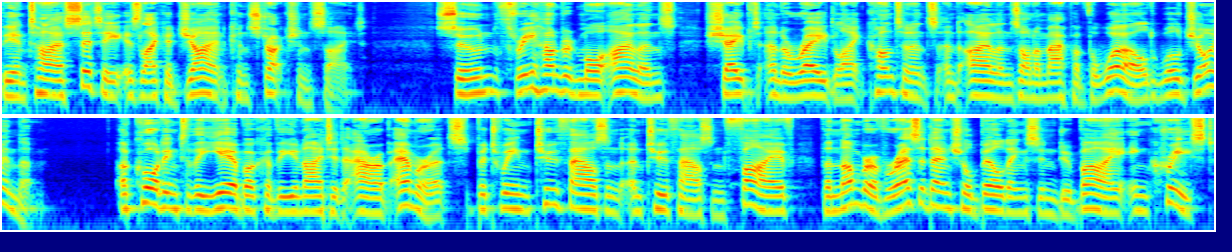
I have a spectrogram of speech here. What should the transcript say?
The entire city is like a giant construction site. Soon, 300 more islands, shaped and arrayed like continents and islands on a map of the world, will join them. According to the Yearbook of the United Arab Emirates, between 2000 and 2005, the number of residential buildings in Dubai increased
